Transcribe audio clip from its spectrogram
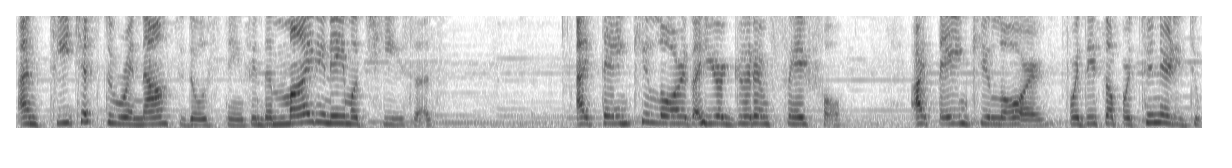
and teach us to renounce to those things in the mighty name of Jesus. I thank you, Lord, that you're good and faithful. I thank you, Lord, for this opportunity to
